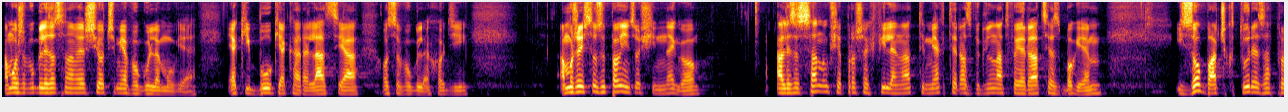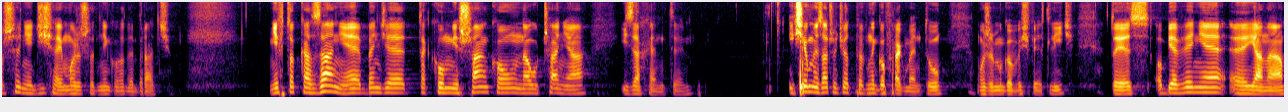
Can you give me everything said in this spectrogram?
A może w ogóle zastanawiasz się, o czym ja w ogóle mówię? Jaki Bóg, jaka relacja, o co w ogóle chodzi? A może jest to zupełnie coś innego, ale zastanów się proszę chwilę nad tym, jak teraz wygląda Twoja relacja z Bogiem i zobacz, które zaproszenie dzisiaj możesz od Niego odebrać. Niech to kazanie będzie taką mieszanką nauczania i zachęty. I chciałbym zacząć od pewnego fragmentu, możemy go wyświetlić. To jest objawienie e, Jana,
